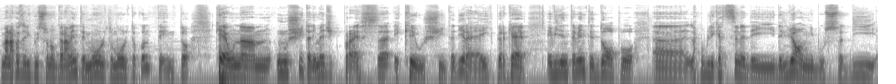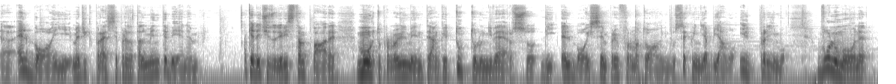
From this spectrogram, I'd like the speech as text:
ma è una cosa di cui sono veramente molto molto contento, che è una, um, un'uscita di Magic Press e che uscita direi, perché evidentemente dopo eh, la pubblicazione dei, degli omnibus di eh, Hellboy, Magic Press si è presa talmente bene che ha deciso di ristampare molto probabilmente anche tutto l'universo di Hellboy sempre in formato omnibus. E quindi abbiamo il primo volumone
